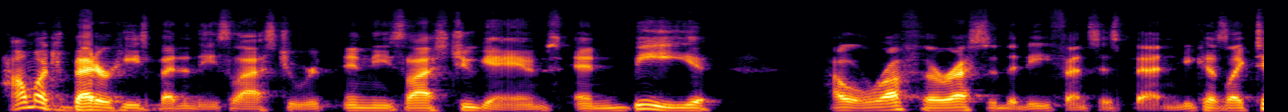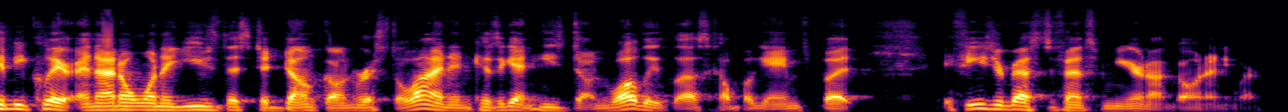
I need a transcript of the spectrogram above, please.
how much better he's been in these last two in these last two games, and B, how rough the rest of the defense has been. Because, like, to be clear, and I don't want to use this to dunk on Ristolainen, because again, he's done well these last couple of games. But if he's your best defenseman, you're not going anywhere.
